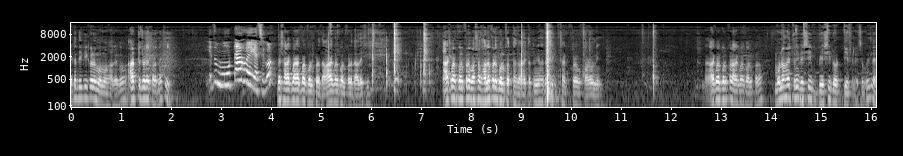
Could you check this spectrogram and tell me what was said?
এটা দিয়ে কি করে মোমো হবে গো? আর একটু জোরে করো নাকি? মোটা হয়ে গেছে গো। বেশ আরেকবার একবার গোল করে দাও আরেকবার গোল করে দাও দেখি। আরেকবার গোল করে বসা ভালো করে গোল করতে হবে হয়তো তুমি হয়তো ঠিকঠাক করে করোনি। আরেকবার গোল করো আরেকবার গোল করো। মনে হয় তুমি বেশি বেশি ডোট দিয়ে ফেলেছো বুঝলে?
